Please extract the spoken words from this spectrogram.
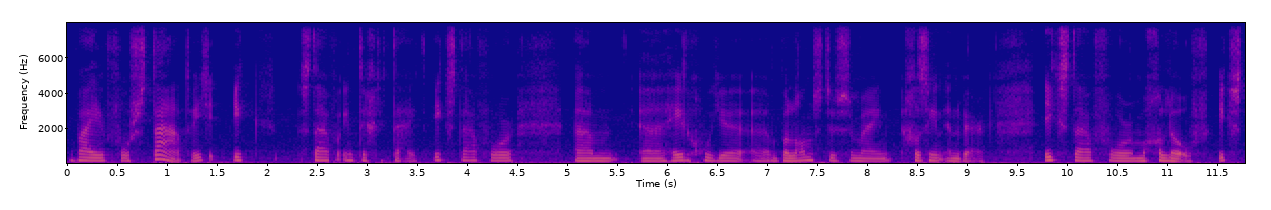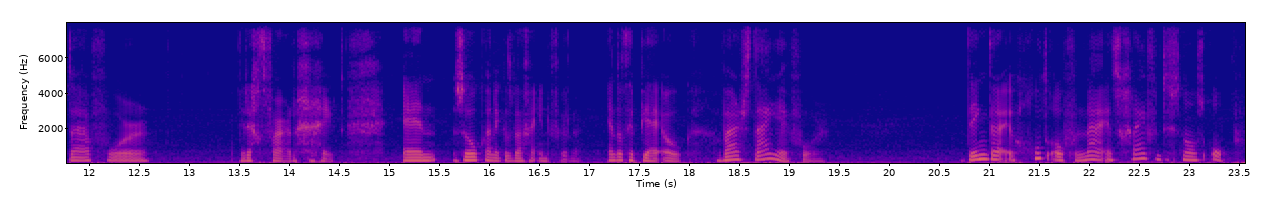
waar je voor staat. Weet je, ik sta voor integriteit. Ik sta voor um, hele goede uh, balans tussen mijn gezin en werk. Ik sta voor mijn geloof. Ik sta voor rechtvaardigheid. En zo kan ik het wel gaan invullen. En dat heb jij ook. Waar sta jij voor? Denk daar goed over na en schrijf het dus eens op.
